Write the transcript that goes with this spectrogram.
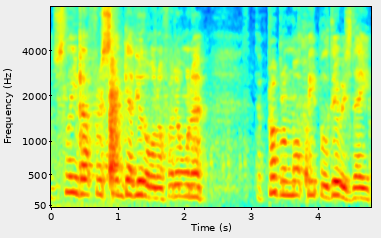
I'll just leave that for a second, get the other one off. I don't want to... The problem what people do is they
